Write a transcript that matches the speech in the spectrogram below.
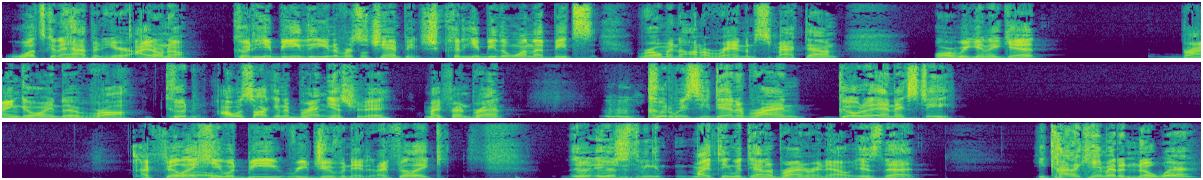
What's to happen here? I don't know. Could he be the Universal Champion? Could he be the one that beats Roman on a random SmackDown? Or are we going to get Bryan going to Raw? Could I was talking to Brent yesterday, my friend Brent. Mm-hmm. Could we see Daniel Bryan go to NXT? I feel like he would be rejuvenated. I feel like here's the thing. My thing with Daniel Bryan right now is that he kind of came out of nowhere,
